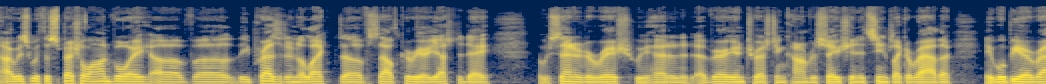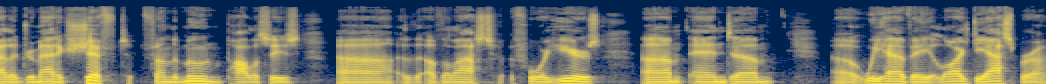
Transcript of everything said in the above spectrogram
I was with the special envoy of uh, the president-elect of South Korea yesterday. It was Senator Risch. We had a, a, very interesting conversation. It seems like a rather, it will be a rather dramatic shift from the moon policies of the last four years. Um, and um, uh, we have a large diaspora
